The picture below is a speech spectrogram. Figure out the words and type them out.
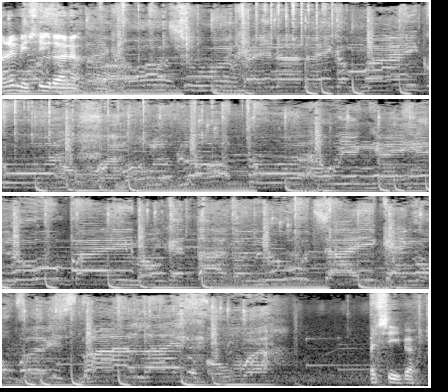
มันไม่มีชื่อเลยนะไปฉีกอะ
